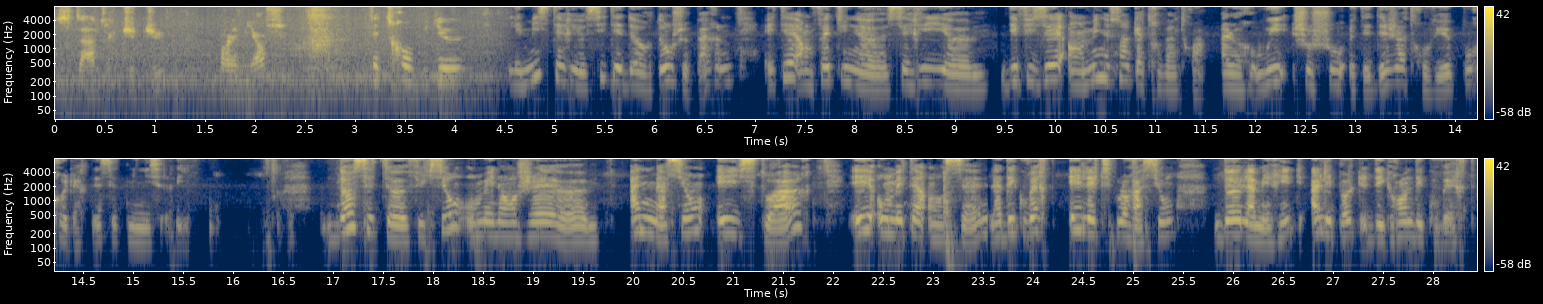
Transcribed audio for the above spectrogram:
C'était un truc cucu pour les mioches. T'es trop vieux. Les mystérieuses cités d'or dont je parle étaient en fait une euh, série euh, diffusée en 1983. Alors oui, Chouchou était déjà trop vieux pour regarder cette mini-série. Dans cette euh, fiction, on mélangeait euh, animation et histoire et on mettait en scène la découverte et l'exploration de l'Amérique à l'époque des grandes découvertes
